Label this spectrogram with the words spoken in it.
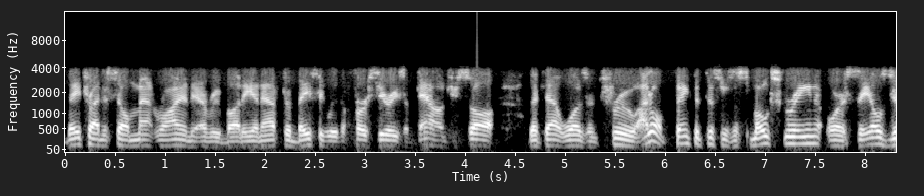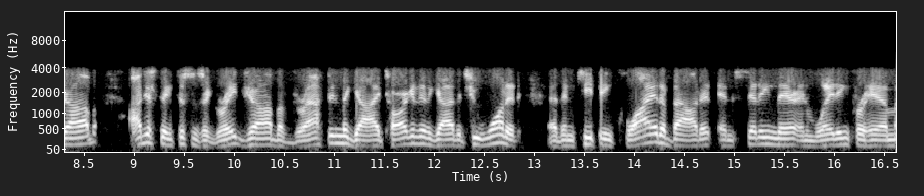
They tried to sell Matt Ryan to everybody, and after basically the first series of downs, you saw that that wasn't true. I don't think that this was a smokescreen or a sales job. I just think this is a great job of drafting the guy, targeting the guy that you wanted, and then keeping quiet about it and sitting there and waiting for him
